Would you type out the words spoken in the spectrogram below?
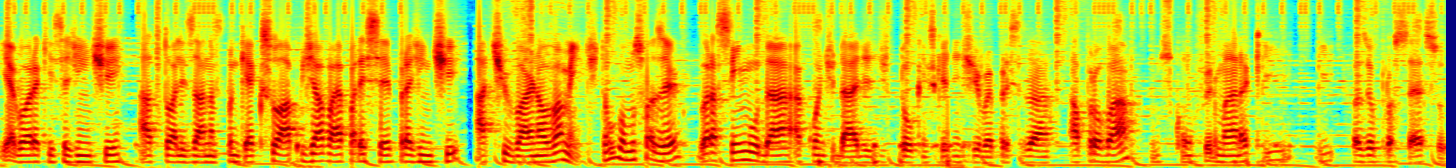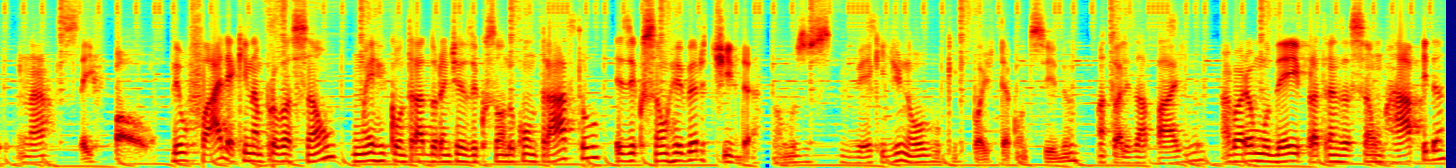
E agora aqui se a gente atualizar na PancakeSwap já vai aparecer para a gente ativar novamente. Então vamos fazer agora sem mudar a quantidade de tokens que a gente vai precisar aprovar. Vamos confirmar aqui e fazer o processo na SafeBall. Deu falha aqui na aprovação, um erro encontrado durante a execução do contrato, execução revertida. Vamos ver aqui de novo o que pode ter acontecido. Atualizar a página. Agora eu mudei para transação rápida,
